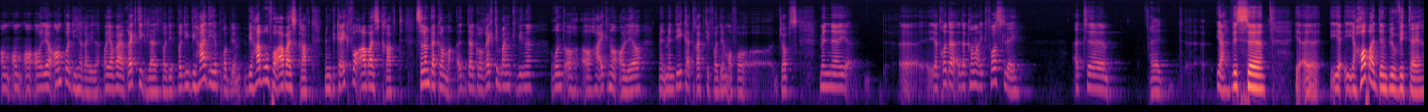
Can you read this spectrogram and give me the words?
om, om, om at lave om på de her regler, og jeg var rigtig glad for det, fordi vi har de her problemer. Vi har brug for arbejdskraft, men vi kan ikke få arbejdskraft, selvom der, kommer, der går rigtig mange kvinder rundt og, og har ikke noget at lave, men, men det er ikke attraktivt for dem at få jobs. Men øh, øh, jeg tror, der, der kommer et forslag, at øh, øh, ja, hvis... Øh, jeg, jeg, jeg håber, at den bliver vedtaget.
